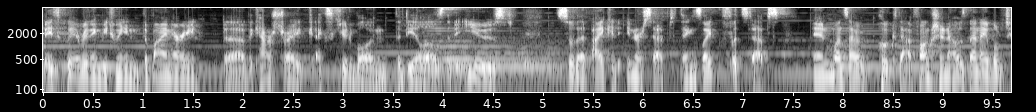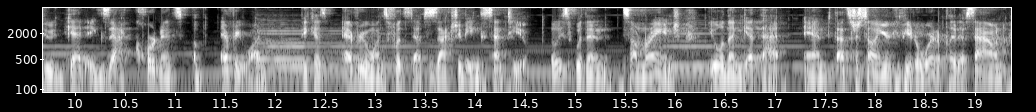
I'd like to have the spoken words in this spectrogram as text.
basically everything between the binary, uh, the Counter Strike executable, and the DLLs that it used, so that I could intercept things like footsteps. And once I hooked that function, I was then able to get exact coordinates of everyone because everyone's footsteps is actually being sent to you, at least within some range. You will then get that. And that's just telling your computer where to play the sound.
